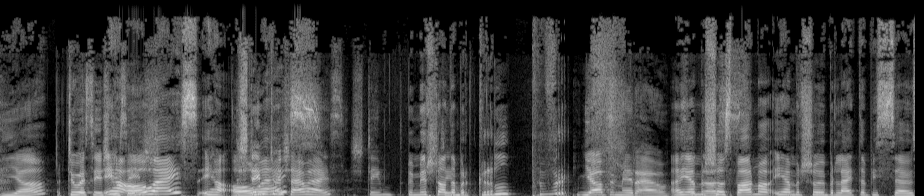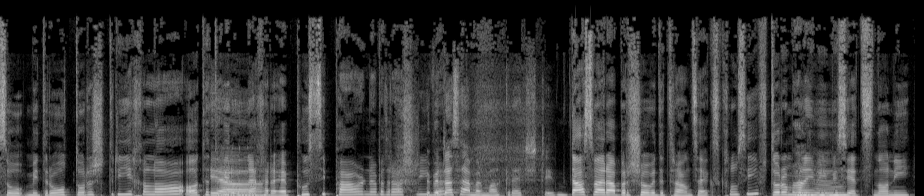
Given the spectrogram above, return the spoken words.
Ja. Du, es ist, Ich habe auch eins. Ich habe auch Stimmt, du hast auch eins. Stimmt. Bei mir steht Stimmt. aber Grill. Ja, bei mir auch. Ah, ich habe mir schon ein paar Mal, ich habe mir schon überlegt, ob ich es äh, so mit Rot durchstreichen lasse, oder? Ja. Und nachher eine Pussy Power nebendran schreiben. Über das haben wir mal geredet, stimmt. Das wäre aber schon wieder transexklusiv. Darum habe ich Mhm. mich bis jetzt noch nicht.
